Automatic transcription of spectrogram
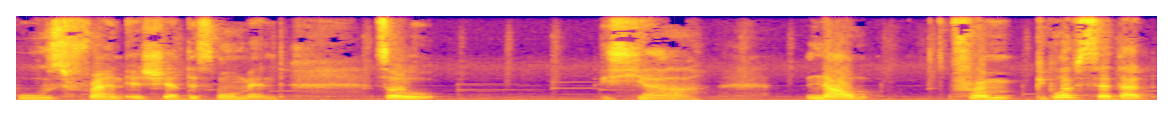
whose friend is she at this moment. So, yeah. Now from people have said that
